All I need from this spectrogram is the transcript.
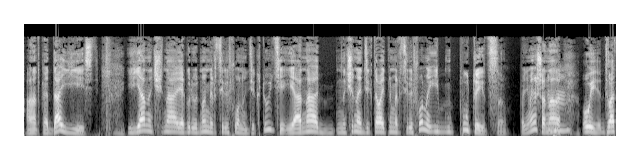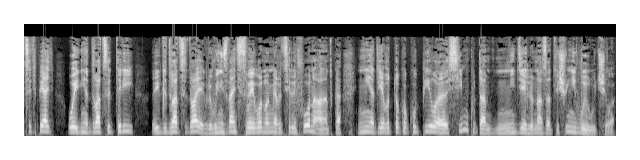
Она такая, да, есть. И я начинаю, я говорю, номер телефона диктуйте, и она начинает диктовать номер телефона и путается. Понимаешь, она, ой, 25, ой, нет, 23 или 22. Я говорю, вы не знаете своего номера телефона? Она такая, нет, я вот только купила симку там неделю назад, еще не выучила.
